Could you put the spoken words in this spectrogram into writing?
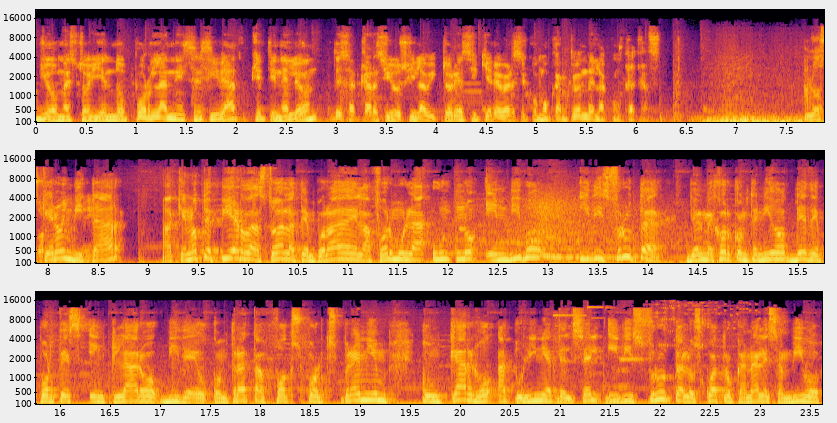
Yo me estoy yendo por la necesidad que tiene León de sacar sí o sí la victoria si quiere verse como campeón de la CONCACAF. Los quiero invitar a que no te pierdas toda la temporada de la Fórmula 1 en vivo y disfruta del mejor contenido de deportes en claro video. Contrata Fox Sports Premium con cargo a tu línea Telcel y disfruta los cuatro canales en vivo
